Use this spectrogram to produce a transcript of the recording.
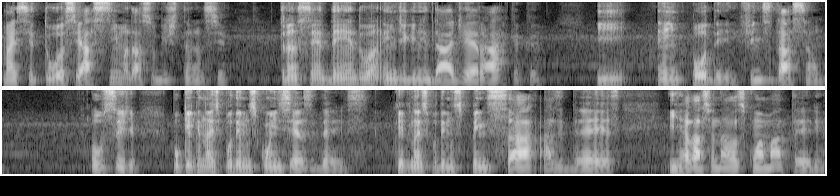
mas situa-se acima da substância, transcendendo-a em dignidade hierárquica e em poder. Fim de citação. Ou seja, por que, que nós podemos conhecer as ideias? Por que, que nós podemos pensar as ideias e relacioná-las com a matéria?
